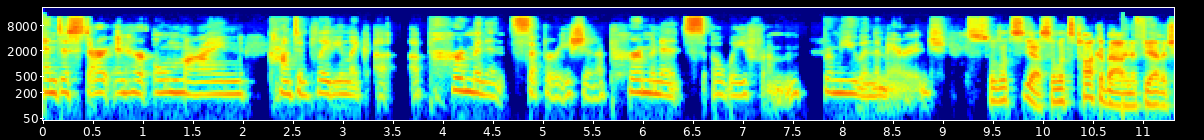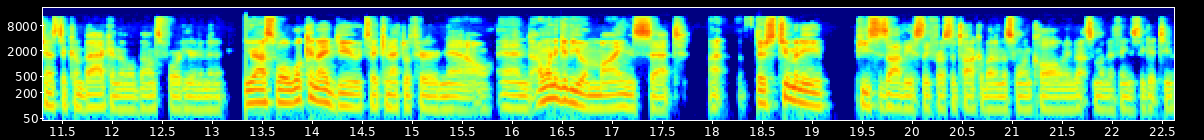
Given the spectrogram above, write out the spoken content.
and to start in her own mind contemplating like a, a permanent separation, a permanence away from from you in the marriage. So let's yeah, so let's talk about and if you have a chance to come back and then we'll bounce forward here in a minute. You asked, well, what can I do to connect with her now? And I want to give you a mindset. There's too many pieces obviously for us to talk about in this one call. We've got some other things to get to.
